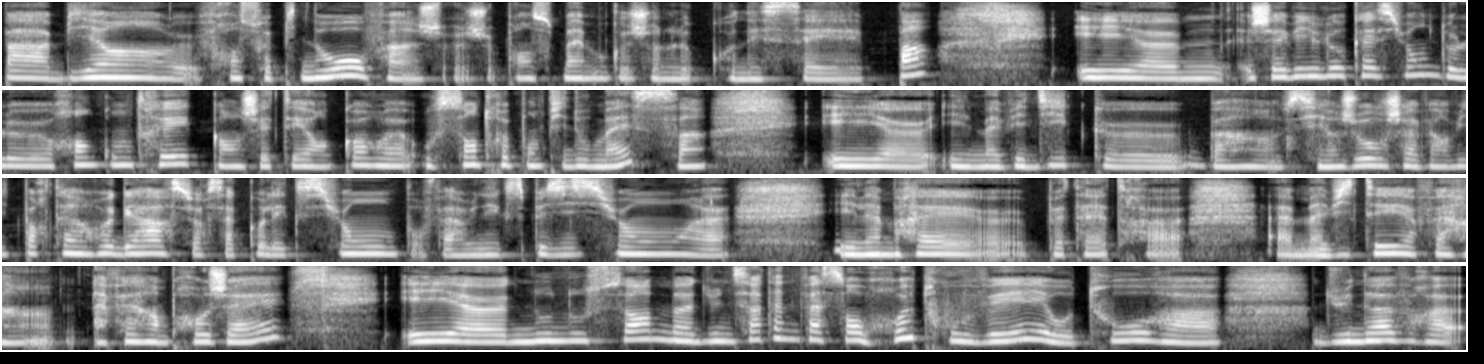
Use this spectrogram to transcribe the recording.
pas bien euh, François Pinault. Enfin, je, je pense même que je ne le connaissais pas. Et euh, j'avais eu l'occasion de le rencontrer quand j'étais encore euh, au Centre Pompidou-Metz. Et euh, il m'avait dit que ben, si un jour j'avais envie de porter un regard sur sa collection pour faire une exposition, euh, il aimerait euh, peut-être m'inviter à faire un à faire un projet. Et nous nous sommes d'une certaine façon retrouvés autour d'une œuvre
